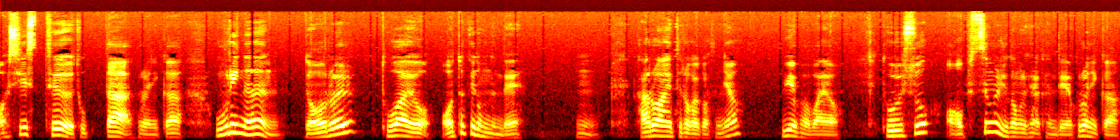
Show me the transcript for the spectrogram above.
assist 돕다. 그러니까 우리는 너를 도와요. 어떻게 돕는데? 음, 가로 안에 들어가거든요. 위에 봐봐요. 도울 수 없음을 유감으로 생각한대요. 그러니까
